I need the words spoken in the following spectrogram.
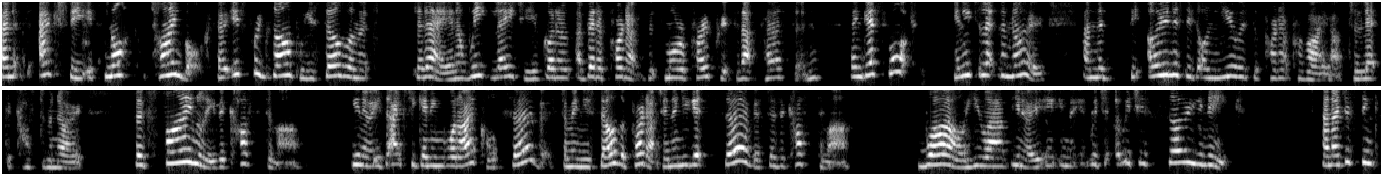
and it's actually it's not time box. So if, for example, you sell them at today and a week later you've got a, a better product that's more appropriate for that person, then guess what? You need to let them know. And the, the onus is on you as the product provider to let the customer know. So finally, the customer, you know, is actually getting what I call serviced. I mean, you sell the product and then you get serviced as a customer wow you are you know in, in, which which is so unique. And i just think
